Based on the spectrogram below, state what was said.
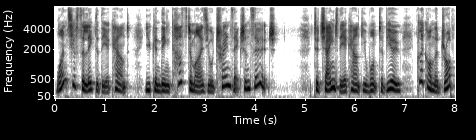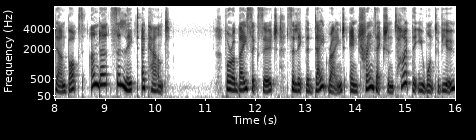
Once you've selected the account, you can then customize your transaction search. To change the account you want to view, click on the drop down box under Select Account. For a basic search, select the date range and transaction type that you want to view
